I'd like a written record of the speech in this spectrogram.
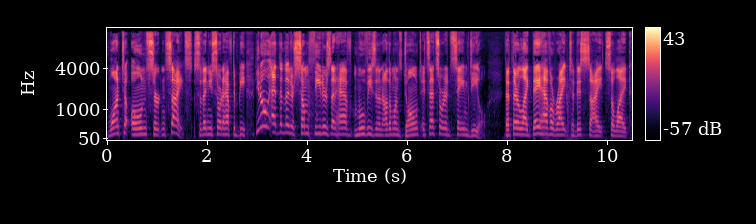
want to own certain sites. So then you sort of have to be, you know, at the, there's some theaters that have movies and then other ones don't. It's that sort of same deal that they're like they have a right to this site. So like.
